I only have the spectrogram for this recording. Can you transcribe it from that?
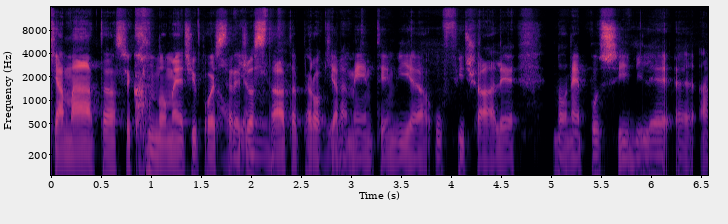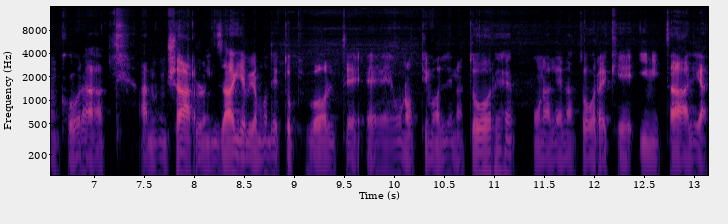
chiamata secondo me ci può essere già stata, però ovviamente. chiaramente in via ufficiale non è possibile eh, ancora annunciarlo. Inzaghi abbiamo detto più volte è un ottimo allenatore, un allenatore che in Italia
